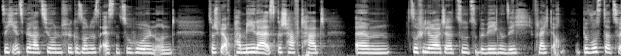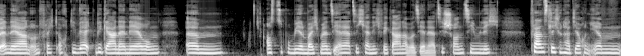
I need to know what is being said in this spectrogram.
sich Inspirationen für gesundes Essen zu holen und zum Beispiel auch Pamela es geschafft hat, ähm, so viele Leute dazu zu bewegen, sich vielleicht auch bewusster zu ernähren und vielleicht auch die vegane Ernährung ähm, auszuprobieren, weil ich meine, sie ernährt sich ja nicht vegan, aber sie ernährt sich schon ziemlich pflanzlich und hat ja auch in ihrem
